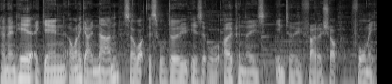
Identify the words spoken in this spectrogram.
And then here again, I want to go none. So what this will do is it will open these into Photoshop for me.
